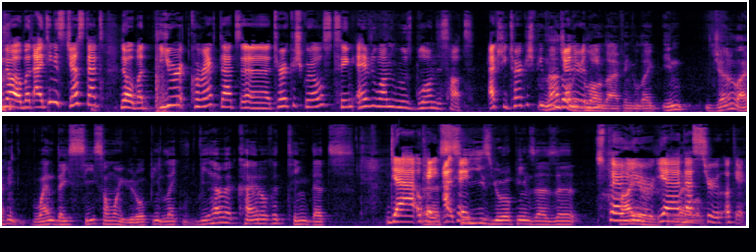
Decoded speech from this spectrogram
no, but I think it's just that no, but you're correct that uh, Turkish girls think everyone who's blonde is hot. Actually, Turkish people Not generally. only blonde, I think. Like in general, I think when they see someone European, like we have a kind of a thing that Yeah. Okay. uh, okay. sees Europeans as a Superior. Yeah, that's true. Okay.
